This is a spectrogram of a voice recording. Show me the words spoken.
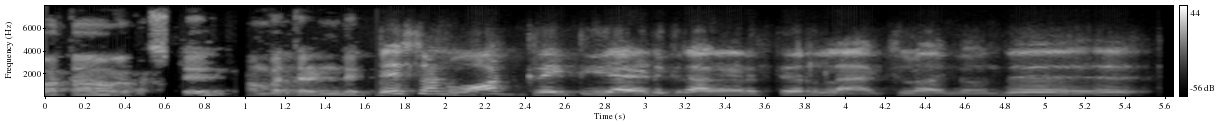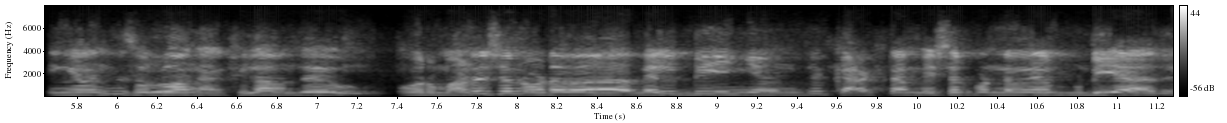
பார்த்தா அவன் ஃபர்ஸ்ட் ஐம்பத்தி ரெண்டு பேஸ்ட் ஆன் வாட் கிரைட்டீரியா எடுக்கிறாங்கன்னு எனக்கு தெரியல ஆக்சுவலா இங்க வந்து இங்க வந்து சொல்லுவாங்க ஆக்சுவலா வந்து ஒரு மனுஷனோட வெல் பீயிங்க வந்து கரெக்டா மெஷர் பண்ணவே முடியாது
